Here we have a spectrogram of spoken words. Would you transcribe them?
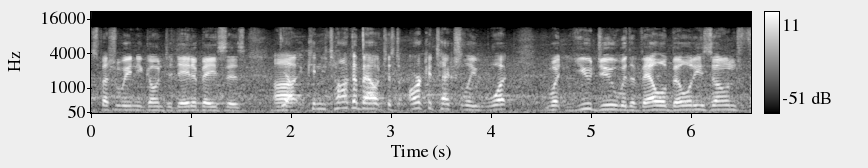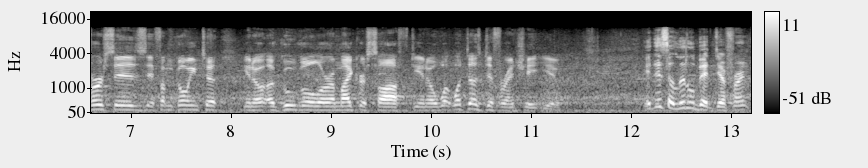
especially when you go into databases. Uh, yeah. Can you talk about just architecturally what, what you do with availability zones versus if I'm going to you know, a Google or a Microsoft, you know, what, what does differentiate you? You? It is a little bit different.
